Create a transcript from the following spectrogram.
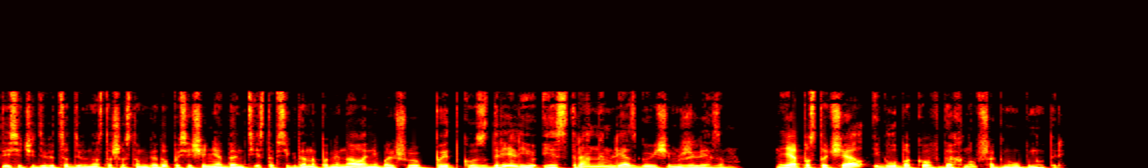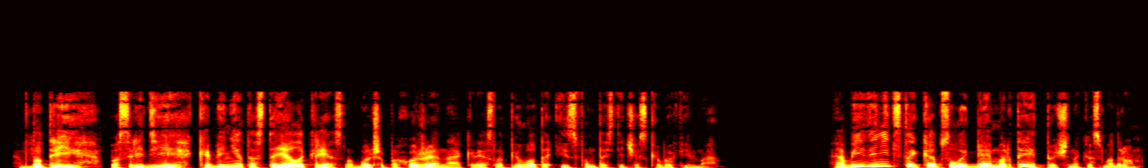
1996 году посещение дантиста всегда напоминало небольшую пытку с дрелью и странным лязгающим железом. Я постучал и, глубоко вдохнув, шагнул внутрь. Внутри, посреди кабинета, стояло кресло, больше похожее на кресло пилота из фантастического фильма. Объединить с той капсулой для МРТ и точно космодром.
